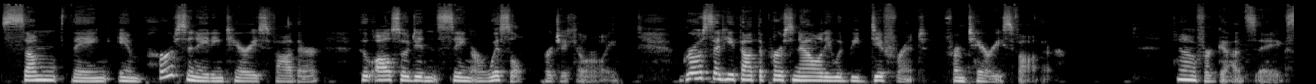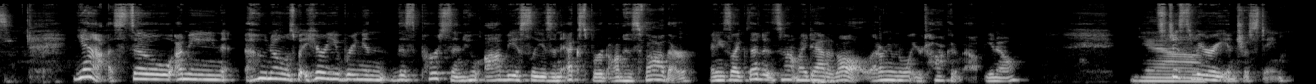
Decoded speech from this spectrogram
something impersonating Terry's father, who also didn't sing or whistle particularly. Grosse said he thought the personality would be different from Terry's father. Oh, for God's sakes. Yeah. So, I mean, who knows? But here you bring in this person who obviously is an expert on his father. And he's like, that is not my dad at all. I don't even know what you're talking about, you know? Yeah. It's just very interesting.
